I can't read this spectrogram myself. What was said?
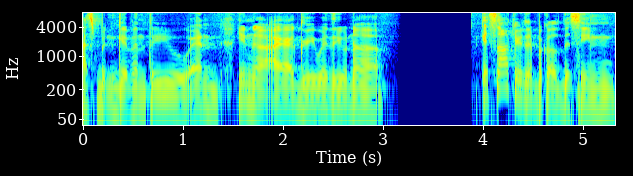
has been given to you. And yun nga, I agree with you na it's not your typical Disney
